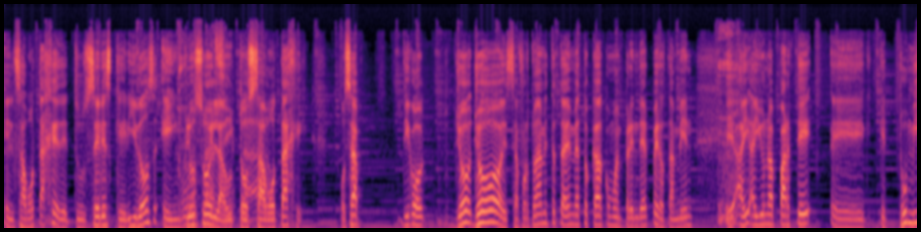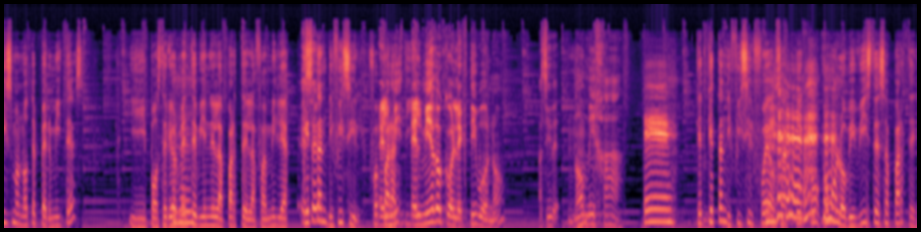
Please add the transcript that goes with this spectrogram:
el sabotaje de tus seres queridos e incluso el autosabotaje? O sea, digo, yo, yo desafortunadamente también me ha tocado como emprender, pero también eh, hay, una parte eh, que tú mismo no te permites y posteriormente viene la parte de la familia. ¿Qué tan difícil fue para ti? El miedo colectivo, ¿no? Así de, no, mija. Eh. ¿Qué, ¿Qué, tan difícil fue? O sea, cómo, lo viviste esa parte?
